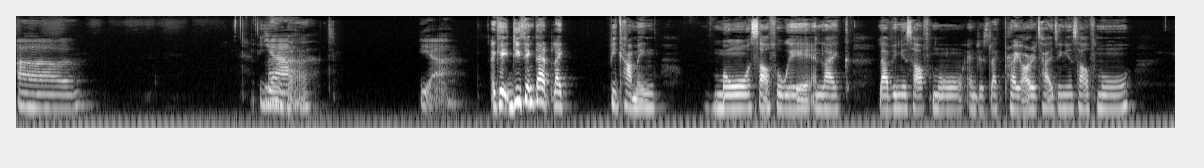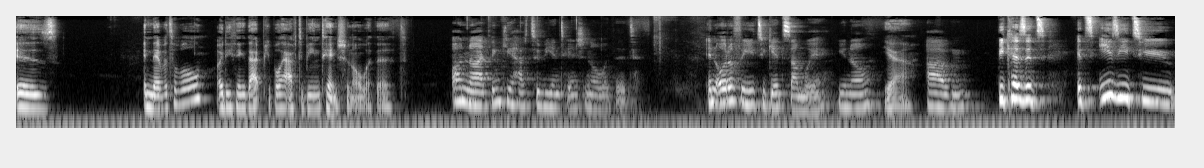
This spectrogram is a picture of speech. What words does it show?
Uh, yeah, that. yeah. Okay, do you think that like becoming more self aware and like loving yourself more and just like prioritizing yourself more is inevitable? Or do you think that people have to be intentional with it? Oh no, I think you have to be intentional with it in order for you to get somewhere. You know. Yeah. um, because it's it's easy to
